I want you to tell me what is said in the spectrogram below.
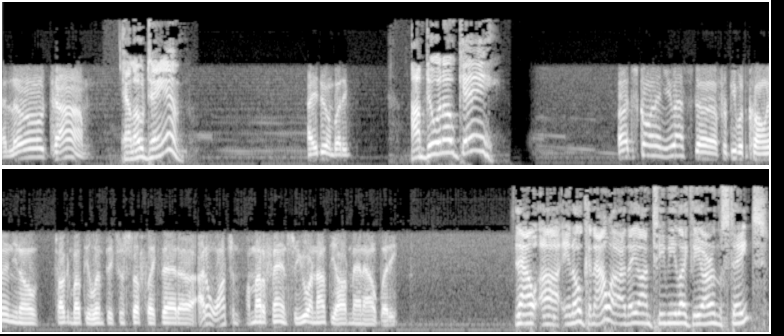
Hello, Tom. Hello, Dan. How you doing, buddy? I'm doing okay. Uh, just calling in. You asked uh, for people to call in, you know, talking about the Olympics and stuff like that. Uh, I don't watch them. I'm not a fan, so you are not the odd man out, buddy. Now, uh, in Okinawa, are they on TV like they are in the States?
